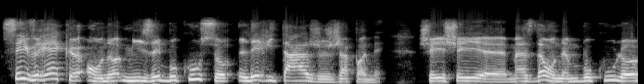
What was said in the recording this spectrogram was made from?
C'est vrai qu'on a misé beaucoup sur l'héritage japonais. Chez, euh, Mazda, on aime beaucoup là,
